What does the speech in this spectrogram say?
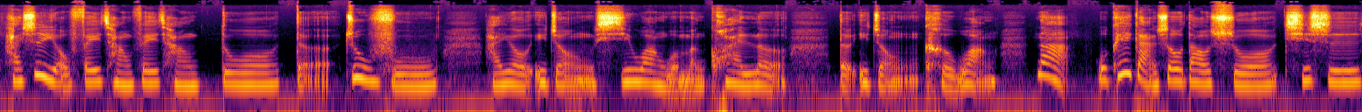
还是有非常非常多的祝福，还有一种希望我们快乐的一种渴望。那我可以感受到说，其实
